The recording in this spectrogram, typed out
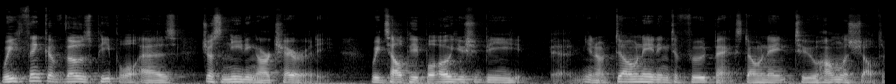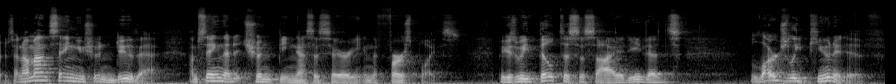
We think of those people as just needing our charity. We tell people, oh, you should be uh, you know, donating to food banks, donate to homeless shelters. And I'm not saying you shouldn't do that. I'm saying that it shouldn't be necessary in the first place because we've built a society that's largely punitive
